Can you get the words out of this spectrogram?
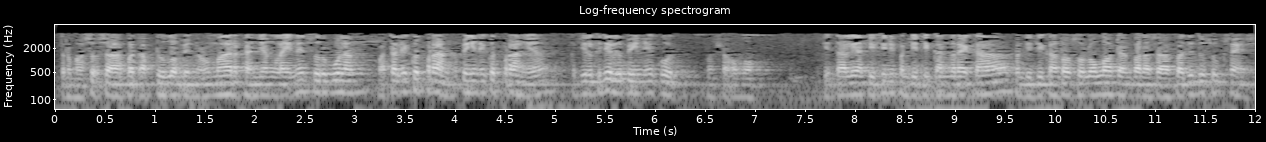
Termasuk sahabat Abdullah bin Umar dan yang lainnya suruh pulang Padahal ikut perang, kepingin ikut perang ya Kecil-kecil kepingin ikut Masya Allah Kita lihat di sini pendidikan mereka Pendidikan Rasulullah dan para sahabat itu sukses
